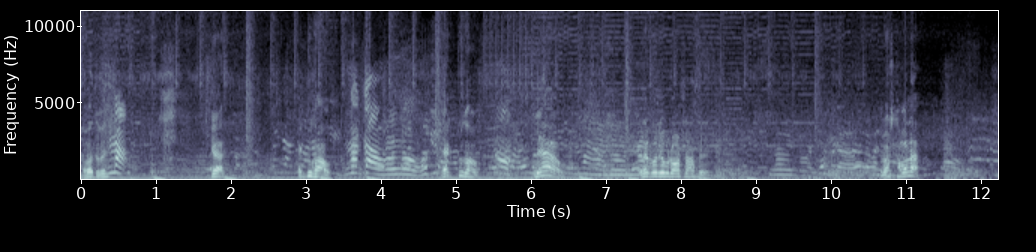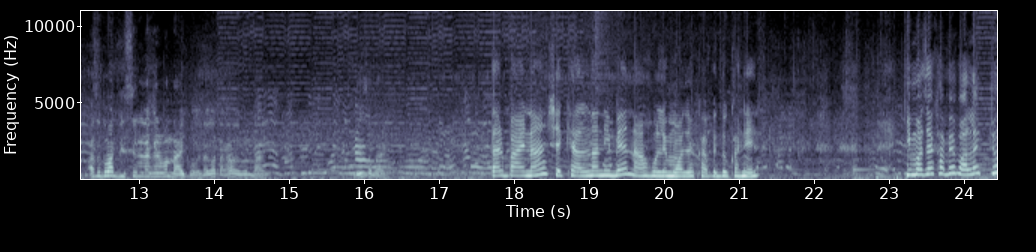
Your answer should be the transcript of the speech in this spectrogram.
খাবা তুমি? কে? একটু খাও। না না একটু খাও। নাও এটা করে রস আছে। রস খাবা না? আচ্ছা তোমাকে দিচ্ছি না এরকম নাই কো দেখো তাকাও এরকম নাই। দিয়েছ নাই? তার বায়না সে খেলনা নিবে না হলে মজা খাবে দোকানের। কি মজা খাবে বলো একটু?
